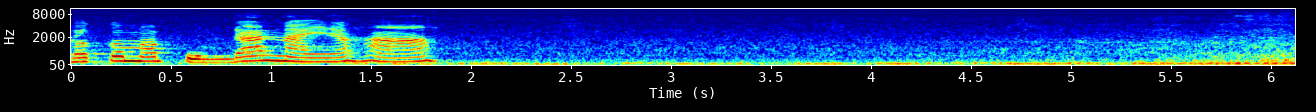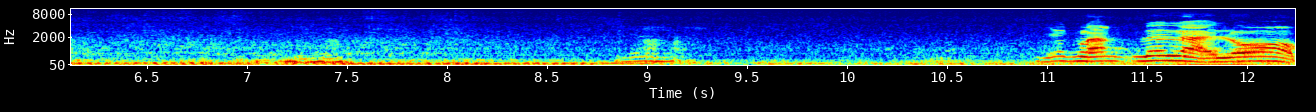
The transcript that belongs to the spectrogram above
ล้วก็มาปุ่มด้านในนะคะ อือฮึเนี่ยค่ะ ยักลักหลายรอบ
